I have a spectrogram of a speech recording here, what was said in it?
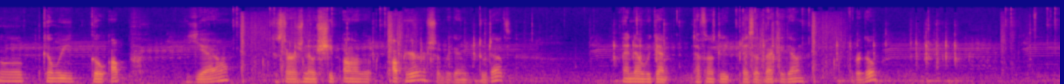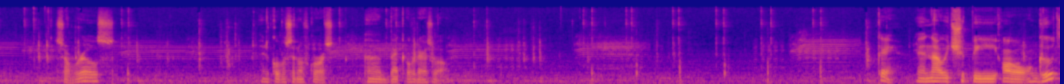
Uh, can we go up? Yeah, because there's no sheep up here, so we can do that. And then we can definitely place it back again. There we go. Some rails. The cobblestone, of course, uh, back over there as well. Okay, and now it should be all good.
